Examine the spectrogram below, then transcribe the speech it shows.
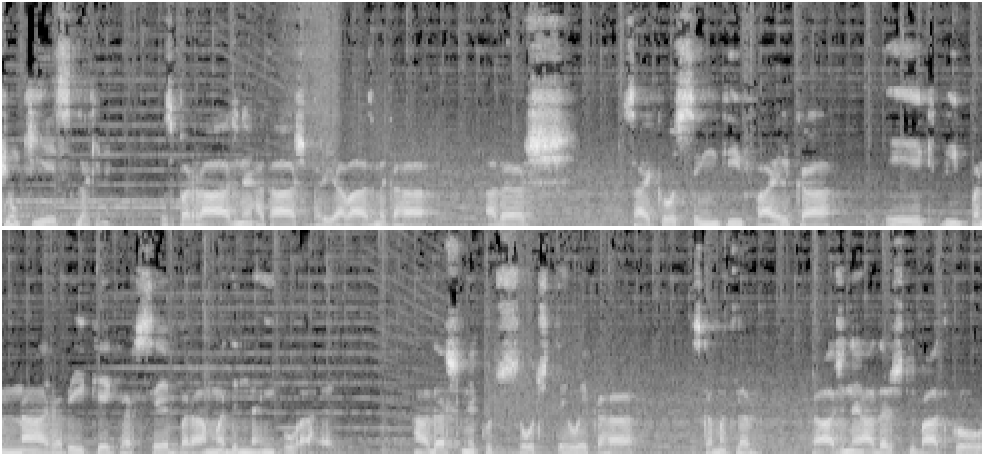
क्यों किए इस लड़की ने? इस पर राज ने हताश भरी आवाज़ में कहा, आदर्श, साइको सिंह की फ़ाइल का एक भी पन्ना रवि के घर से बरामद नहीं हुआ है। आदर्श ने कुछ सोचते हुए कहा, इसका मतलब राज ने आदर्श की बात को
